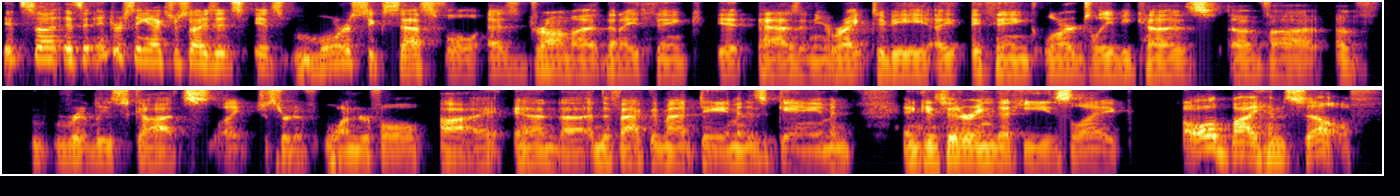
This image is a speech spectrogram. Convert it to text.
it's uh, it's an interesting exercise. It's it's more successful as drama than I think it has any right to be. I, I think largely because of uh, of Ridley Scott's like just sort of wonderful eye and uh, and the fact that Matt Damon is game and and considering that he's like all by himself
